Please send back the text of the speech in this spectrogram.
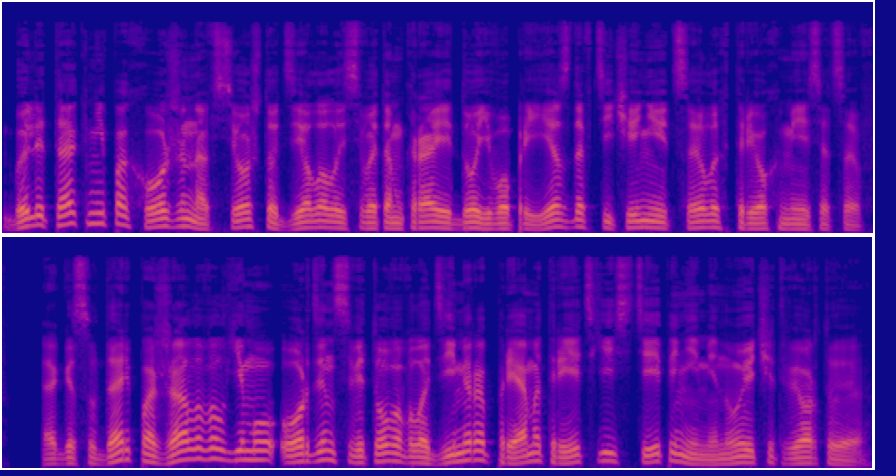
были так не похожи на все, что делалось в этом крае до его приезда в течение целых трех месяцев. А государь пожаловал ему орден святого Владимира прямо третьей степени, минуя четвертую.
